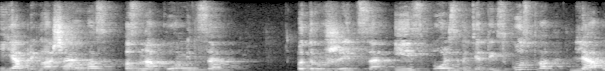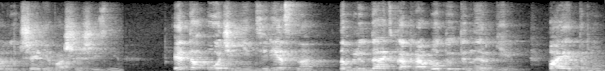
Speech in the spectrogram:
И я приглашаю вас познакомиться, подружиться и использовать это искусство для улучшения вашей жизни. Это очень интересно наблюдать, как работают энергии. Поэтому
